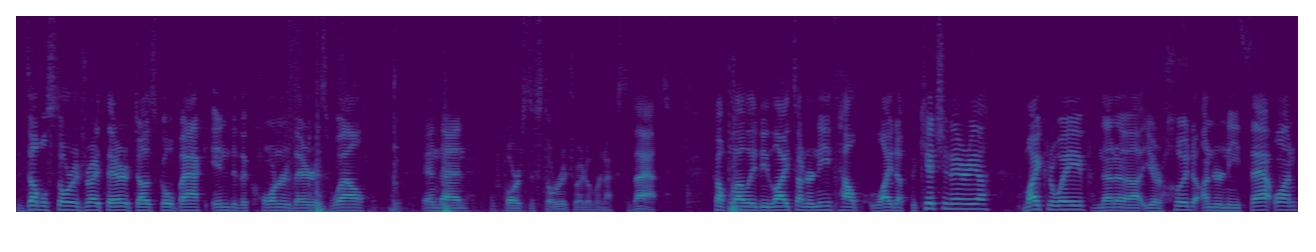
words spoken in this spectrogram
the double storage right there. Does go back into the corner there as well. And then, of course, the storage right over next to that. A couple LED lights underneath help light up the kitchen area. Microwave, and then uh, your hood underneath that one.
